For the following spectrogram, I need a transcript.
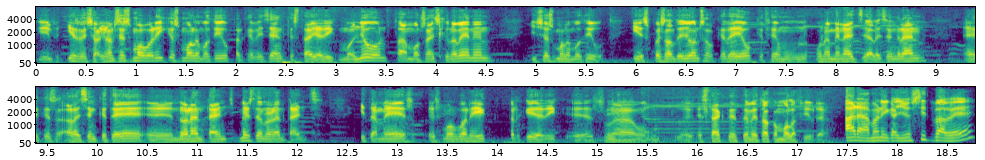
i, i és això. Llavors és molt bonic, és molt emotiu, perquè ve gent que està, ja dic, molt lluny, fa molts anys que no venen, i això és molt emotiu. I després el dilluns, el que dèieu, que fem un, un homenatge a la gent gran, eh, que és a la gent que té eh, 90 anys, més de 90 anys. I també és, és molt bonic perquè, ja dic, és una, un, es tracta, també toca molt la fibra. Ara, Mònica, jo si et va bé,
